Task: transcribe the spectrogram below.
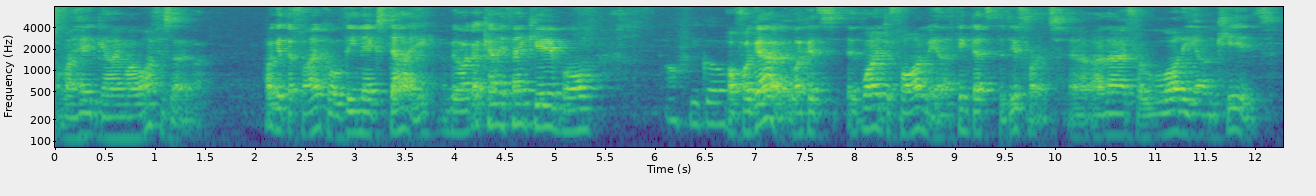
on my head, going, my life is over. I get the phone call the next day and be like, okay, thank you, boom. Off you go. Off I go. Like it's it won't define me, and I think that's the difference. And I know for a lot of young kids,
